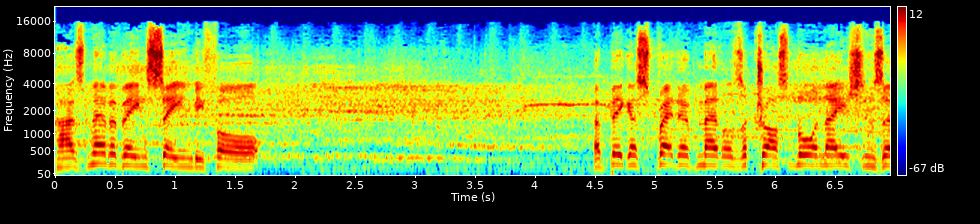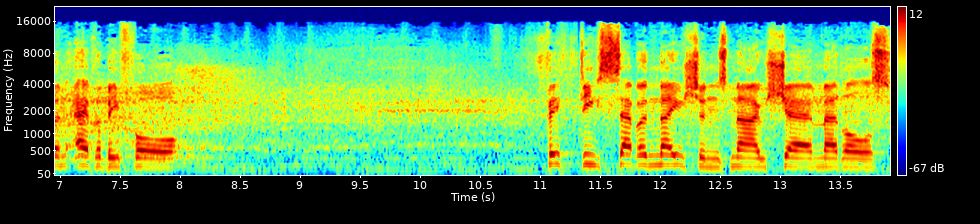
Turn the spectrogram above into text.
has never been seen before. A bigger spread of medals across more nations than ever before. 57 nations now share medals.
